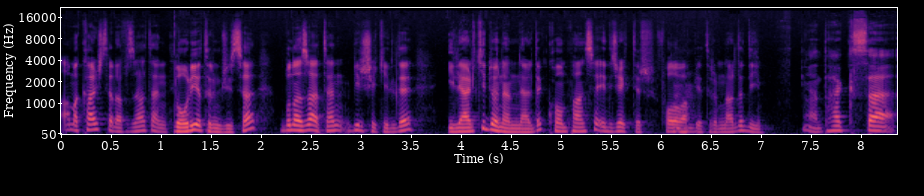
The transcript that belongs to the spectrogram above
Ama karşı taraf zaten doğru yatırımcıysa buna zaten bir şekilde ileriki dönemlerde kompanse edecektir follow up Hı hı. yatırımlarda diyeyim. Yani daha kısa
